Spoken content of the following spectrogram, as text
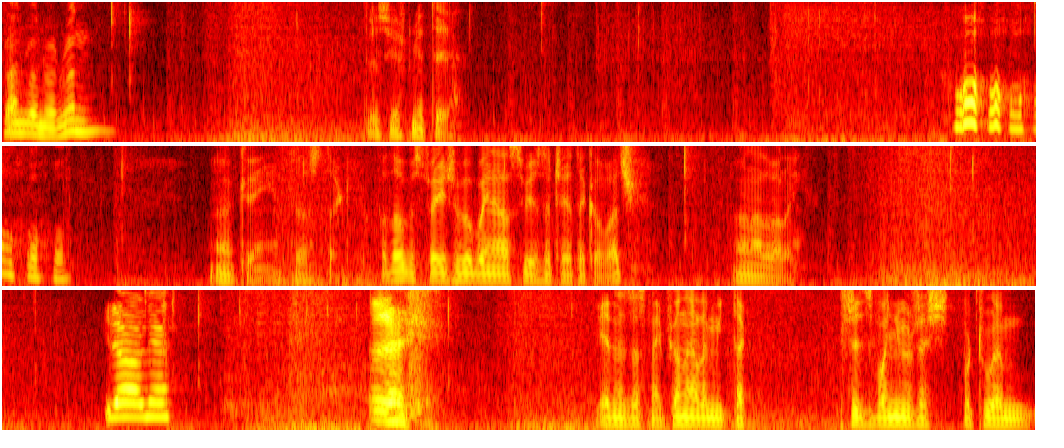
Run, run, run, run. Interesujesz mnie ty. Ho, ho, ho, ho, ho, ho. Okej, teraz tak. Podobby sprawić, żeby obaj nas sobie zaczęli atakować. O, na dalej. Idealnie. Ech. Jeden zasnajpiony, ale mi tak przydzwonił, że poczułem,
